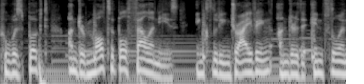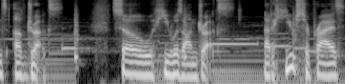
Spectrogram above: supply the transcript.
who was booked under multiple felonies, including driving under the influence of drugs. So he was on drugs. Not a huge surprise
